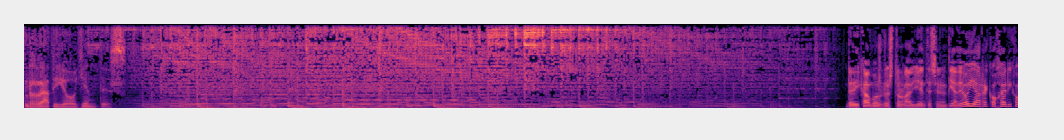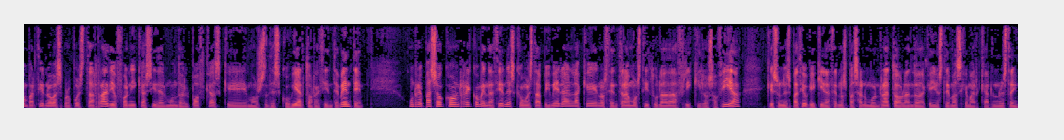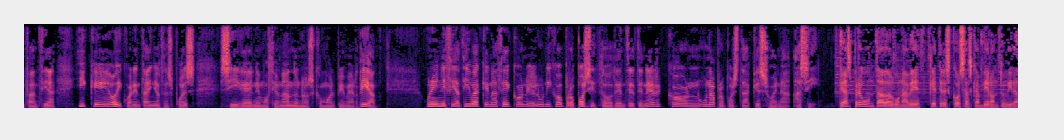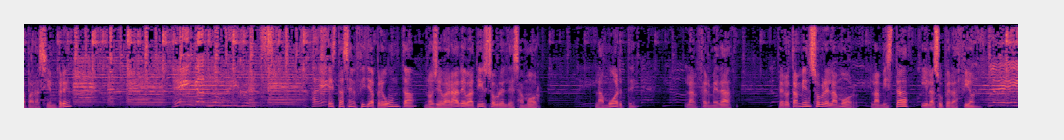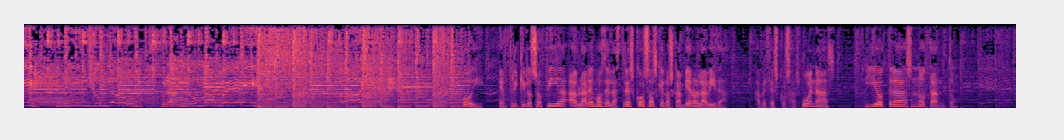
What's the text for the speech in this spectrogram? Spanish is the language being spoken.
Radio oyentes. Dedicamos nuestros oyentes en el día de hoy a recoger y compartir nuevas propuestas radiofónicas y del mundo del podcast que hemos descubierto recientemente un repaso con recomendaciones como esta primera en la que nos centramos titulada Frikilosofía, que es un espacio que quiere hacernos pasar un buen rato hablando de aquellos temas que marcaron nuestra infancia y que hoy, 40 años después, siguen emocionándonos como el primer día. Una iniciativa que nace con el único propósito de entretener con una propuesta que suena así. ¿Te has preguntado alguna vez qué tres cosas cambiaron tu vida para siempre? Esta sencilla pregunta nos llevará a debatir sobre el desamor, la muerte, la enfermedad, pero también sobre el amor, la amistad y la superación. Hoy, en Frikilosofía, hablaremos de las tres cosas que nos cambiaron la vida, a veces cosas buenas y otras no tanto.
